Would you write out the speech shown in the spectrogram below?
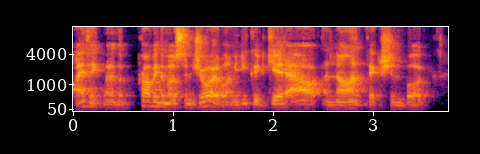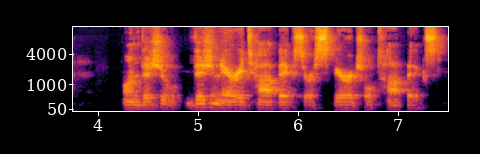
I think, one of the probably the most enjoyable. I mean, you could get out a nonfiction book on visual, visionary topics or spiritual topics,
